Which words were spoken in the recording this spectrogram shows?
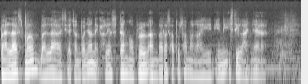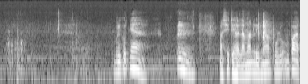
balas membalas. Ya contohnya nek kalian sedang ngobrol antara satu sama lain. Ini istilahnya berikutnya. Masih di halaman 54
